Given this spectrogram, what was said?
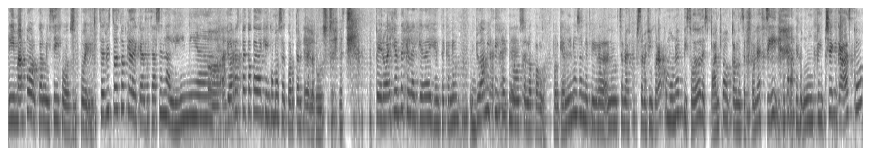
y más por, con mis hijos. Pues, ¿te has visto esto que de que se hacen la línea? Oh. Yo respeto a cada quien cómo se corta el El pelo. gusto. Pero hay gente que le queda y gente que no. Yo a mis hijos no se lo pongo, porque a mí no se me figura, no, se, me, se me figura como un episodio de SpongeBob cuando se pone así, un pinche casco.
